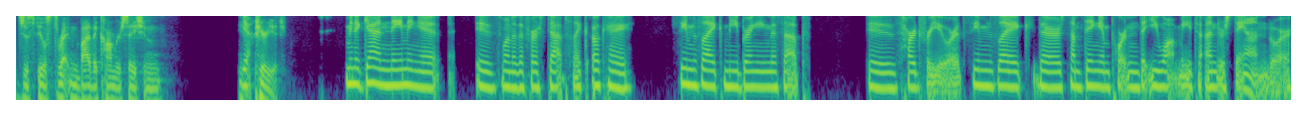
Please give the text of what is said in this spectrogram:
just feels threatened by the conversation? yeah. Know, period. I mean, again, naming it is one of the first steps. Like, okay, seems like me bringing this up is hard for you, or it seems like there's something important that you want me to understand, or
